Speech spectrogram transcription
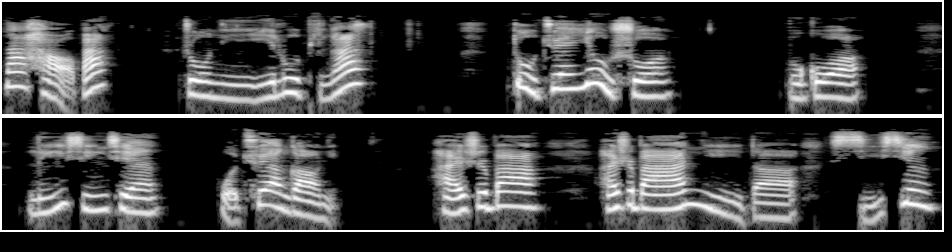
那好吧，祝你一路平安。杜鹃又说：“不过，临行前，我劝告你，还是把，还是把你的习性。”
